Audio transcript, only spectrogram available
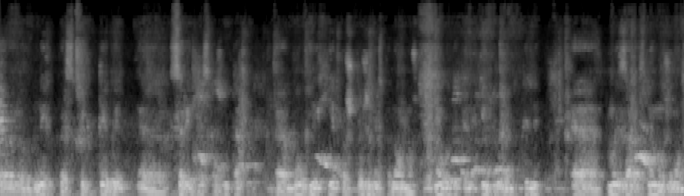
в них перспективи е, середні, скажімо так, е, бо в них є пошкодження спинного мозку. Одного дитини і другої дитини. Е, Ми зараз не можемо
